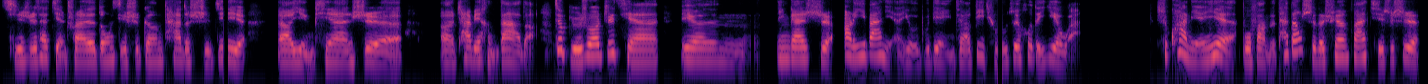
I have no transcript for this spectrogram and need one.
其实他剪出来的东西是跟他的实际。呃，影片是呃差别很大的。就比如说之前，嗯，应该是二零一八年有一部电影叫《地球最后的夜晚》，是跨年夜播放的。他当时的宣发其实是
